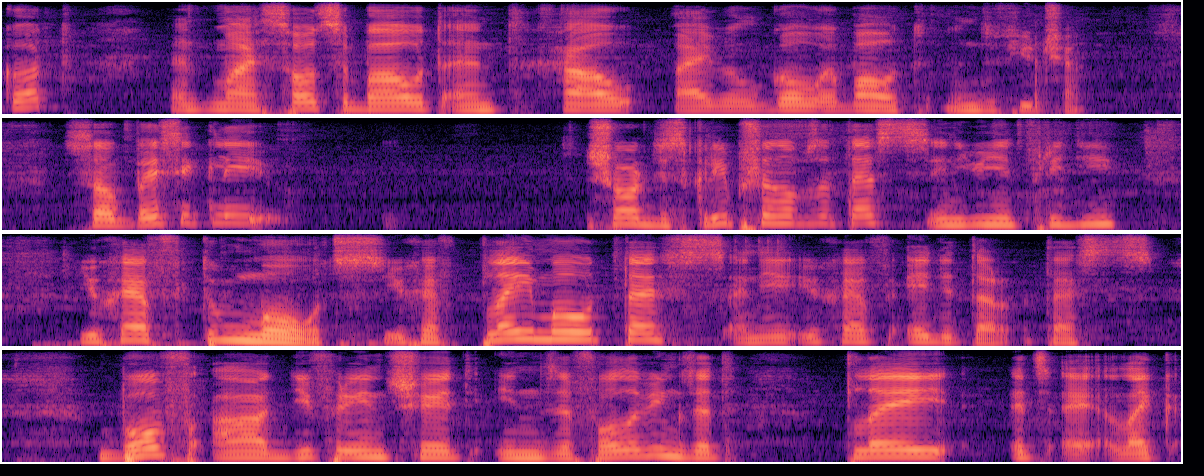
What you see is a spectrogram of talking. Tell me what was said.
got and my thoughts about and how I will go about in the future. So basically short description of the tests in Unity 3D you have two modes. You have play mode tests and you have editor tests. Both are differentiated in the following that play it's a, like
